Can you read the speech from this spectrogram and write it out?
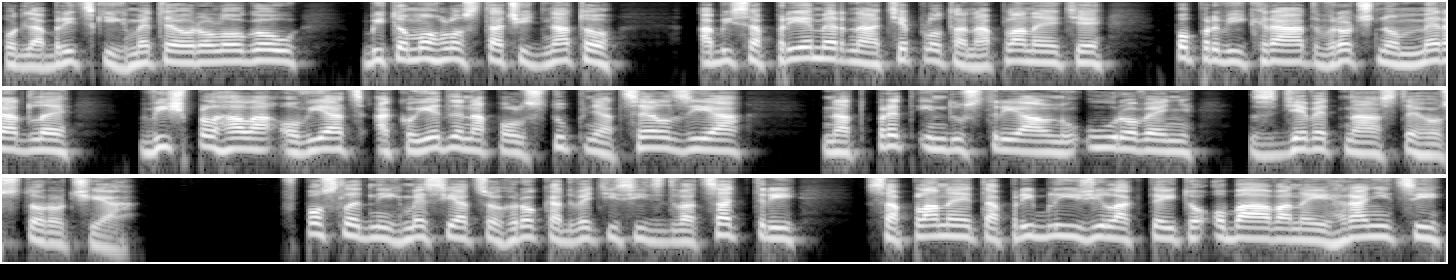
Podľa britských meteorológov by to mohlo stačiť na to, aby sa priemerná teplota na planéte poprvýkrát v ročnom meradle vyšplhala o viac ako 1,5 stupňa Celzia nad predindustriálnu úroveň z 19. storočia. V posledných mesiacoch roka 2023 sa planéta priblížila k tejto obávanej hranici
